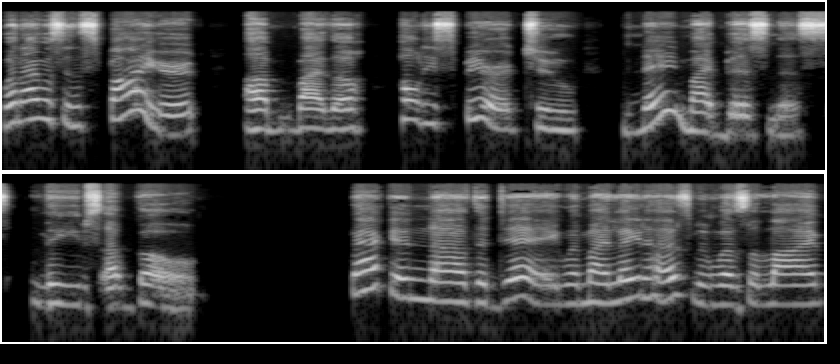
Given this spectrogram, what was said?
when I was inspired um, by the Holy Spirit to name my business Leaves of Gold. Back in uh, the day when my late husband was alive,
